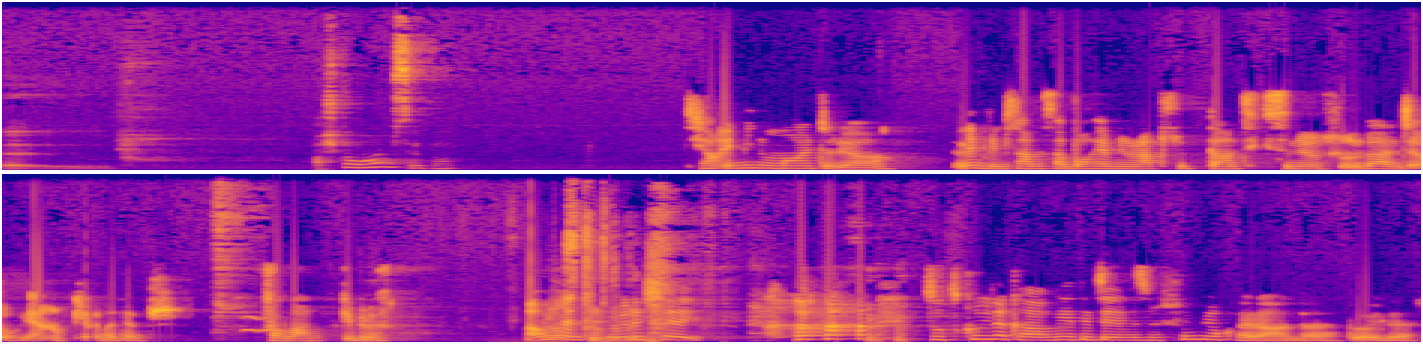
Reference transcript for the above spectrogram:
Ee, başka var mı Seda? Ya eminim vardır ya. Ne bileyim sen mesela Bohemian Rhapsody'den tiksiniyorsun. Bence o yani okey whatever. Falan gibi. Biraz Ama hani böyle beni. şey tutkuyla kavga edeceğimiz bir film yok herhalde böyle.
